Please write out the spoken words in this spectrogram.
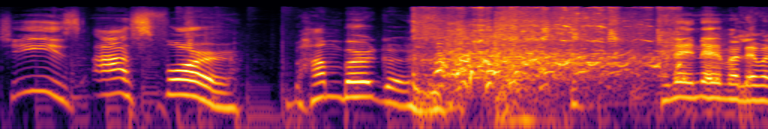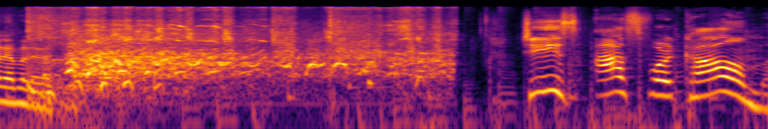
Cheese as for hamburger. hindi, hindi, mali, mali, mali. Cheese as for calm.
